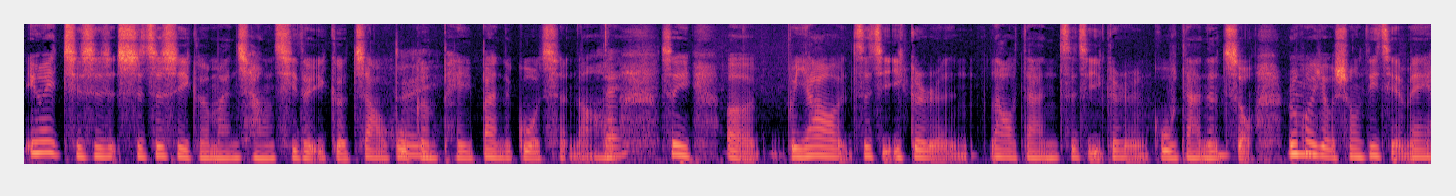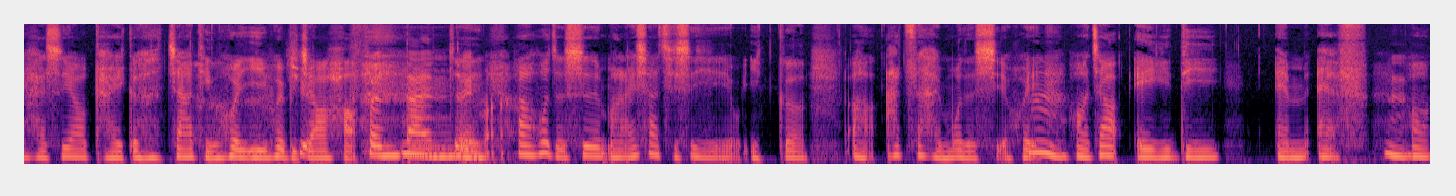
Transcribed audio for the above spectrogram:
因为其实是这是一个蛮长期的一个照顾跟陪伴的过程，然后，所以呃，不要自己一个人落单。自己一个人孤单的走，如果有兄弟姐妹，还是要开一个 家庭会议会比较好，分担对吗？啊，或者是马来西亚其实也有一个啊阿兹海默的协会，哦叫 AD。M F，哦，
